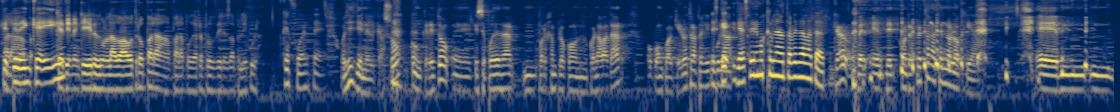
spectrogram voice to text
Que tienen que ir- que tienen que ir de un lado a otro para, para poder reproducir esa película. Qué fuerte. Oye, y en el caso concreto eh, que se puede dar, mm, por ejemplo, con, con Avatar o con cualquier otra Es película. que ya tenemos que hablar otra vez de Avatar. Claro, eh, de- con respecto a la tecnología, eh, mm,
